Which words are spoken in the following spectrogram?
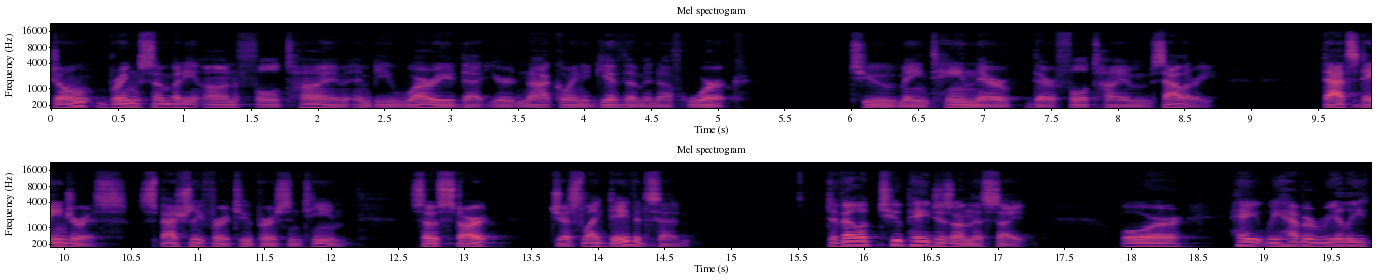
Don't bring somebody on full time and be worried that you're not going to give them enough work to maintain their their full-time salary. That's dangerous, especially for a two-person team. So start just like David said. Develop two pages on this site. Or hey, we have a really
